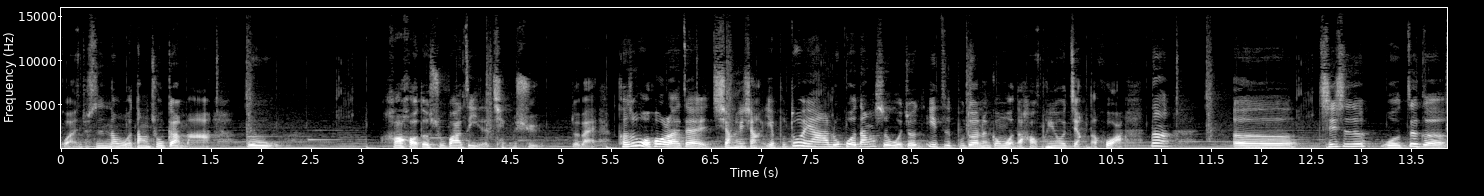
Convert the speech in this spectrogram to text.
关，就是那我当初干嘛不好好的抒发自己的情绪？对不对？可是我后来再想一想，也不对啊。如果当时我就一直不断的跟我的好朋友讲的话，那呃，其实我这个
